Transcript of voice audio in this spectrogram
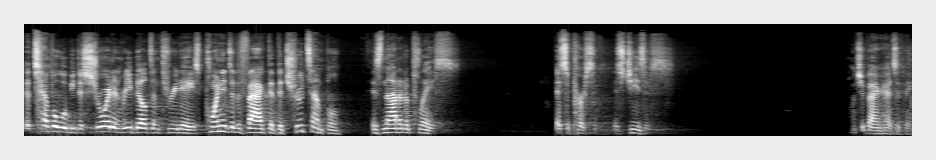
the temple will be destroyed and rebuilt in three days, pointing to the fact that the true temple is not at a place, it's a person, it's Jesus. Why don't you bow your heads with me?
